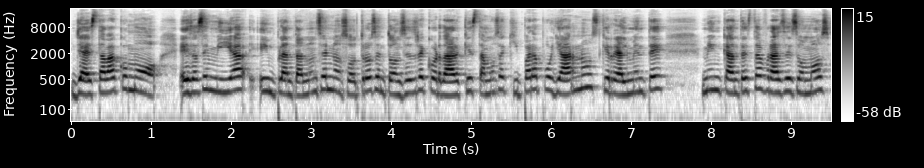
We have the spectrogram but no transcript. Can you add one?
ya estaba como esa semilla implantándose en nosotros, entonces recordar que estamos aquí para apoyarnos, que realmente me encanta esta frase, somos...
